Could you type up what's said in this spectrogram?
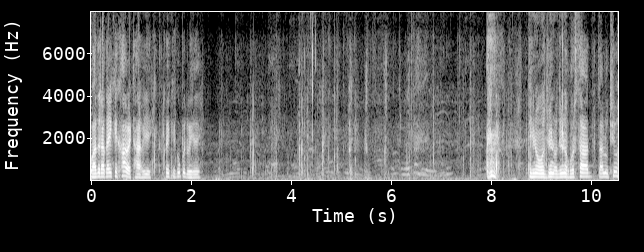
વાદરા કઈ કઈ ખાવે ઠા હોય, કઈ કઈ ઉપર હોય. જાય ઝીણો ઝીણો વરસાદ ચાલુ થયો.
